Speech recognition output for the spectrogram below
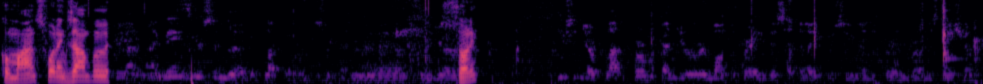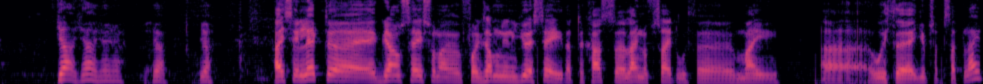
commands. For example, I mean, using the, the platform so through, the, through your sorry. using your platform, can you remote operate the satellite using a different ground station? Yeah, yeah, yeah, yeah, yeah, yeah. I select uh, a ground station, uh, for example, in USA that has a line of sight with uh, my uh, with a UPSAT satellite,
